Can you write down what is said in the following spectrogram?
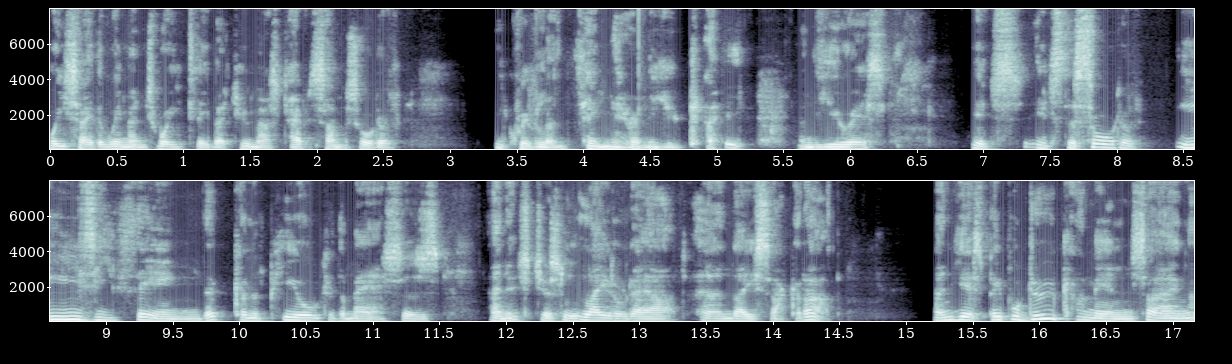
we say the Women's Weekly, but you must have some sort of equivalent thing there in the UK and the US. It's, it's the sort of easy thing that can appeal to the masses and it's just ladled out and they suck it up. And yes, people do come in saying,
